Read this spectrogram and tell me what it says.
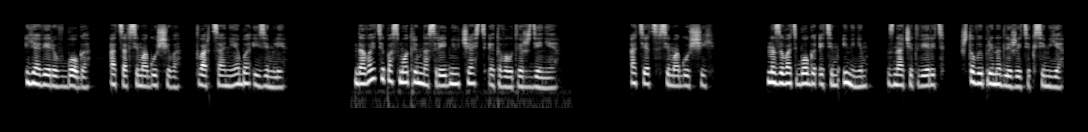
Я верю в Бога, Отца Всемогущего, Творца неба и земли. Давайте посмотрим на среднюю часть этого утверждения. Отец Всемогущий. Называть Бога этим именем значит верить, что вы принадлежите к семье.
